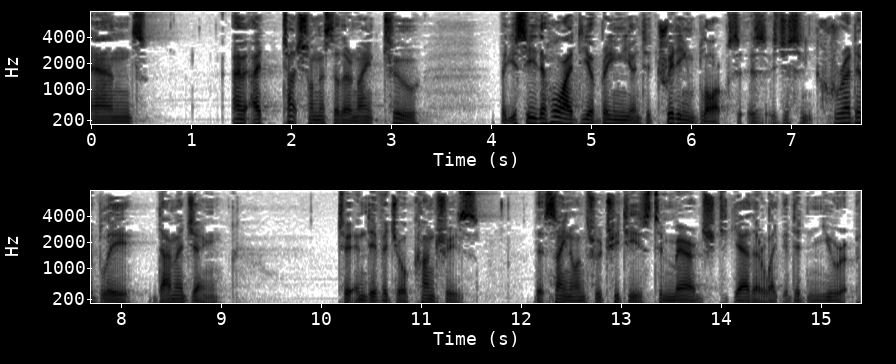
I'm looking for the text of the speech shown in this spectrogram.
And I, I touched on this the other night too. But you see, the whole idea of bringing you into trading blocs is, is just incredibly damaging to individual countries that sign on through treaties to merge together like they did in Europe.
